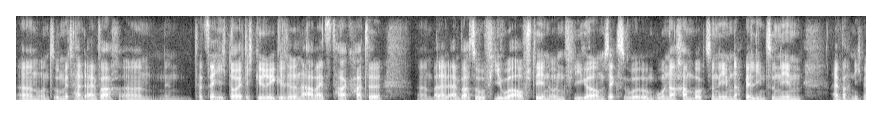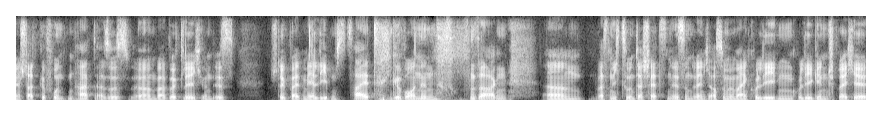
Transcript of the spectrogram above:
ähm, und somit halt einfach ähm, einen tatsächlich deutlich geregelteren Arbeitstag hatte, ähm, weil halt einfach so 4 Uhr aufstehen und Flieger um 6 Uhr irgendwo nach Hamburg zu nehmen, nach Berlin zu nehmen, einfach nicht mehr stattgefunden hat. Also es äh, war wirklich und ist Stück weit mehr Lebenszeit gewonnen, sozusagen, ähm, was nicht zu unterschätzen ist. Und wenn ich auch so mit meinen Kollegen, Kolleginnen spreche,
